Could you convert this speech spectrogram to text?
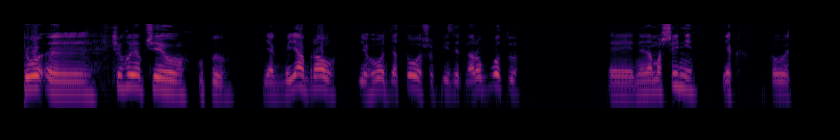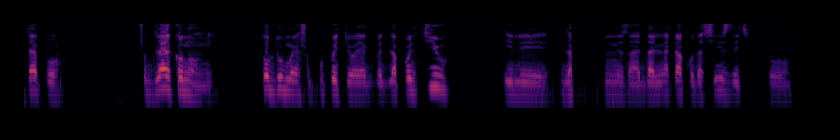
Е, Чого я взагалі його купив? Якби я брав його для того, щоб їздити на роботу е, не на машині, як коли тепло, щоб для економії. Хто думає, щоб купити його якби для понтів або для не знаю, дальняка кудись їздить, то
